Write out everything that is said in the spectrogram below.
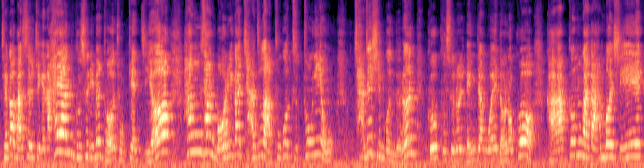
제가 봤을 적에는 하얀 구슬이면 더 좋겠지요. 항상 머리가 자주 아프고 두통이 오- 찾으신 분들은 그 구슬을 냉장고에 넣어놓고 가끔 가다 한 번씩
